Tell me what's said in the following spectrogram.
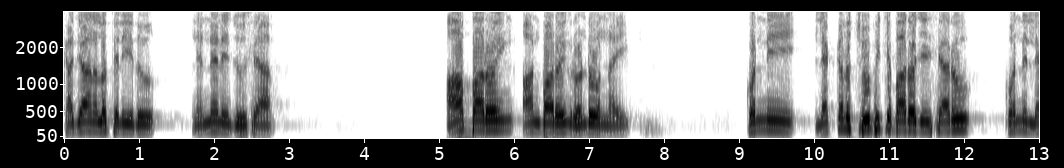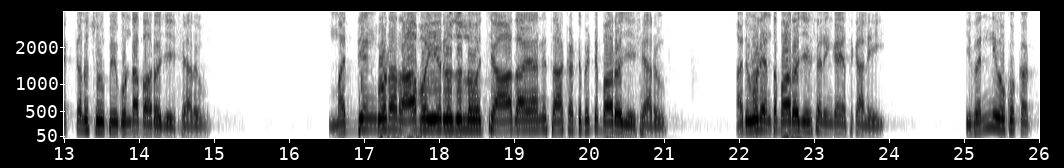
ఖజానాలో తెలియదు నిన్నే నేను చూసా ఆఫ్ బారోయింగ్ ఆన్ బారోయింగ్ రెండు ఉన్నాయి. కొన్ని లెక్కలు చూపించి బారో చేశారు కొన్ని లెక్కలు చూపించకుండా బారో చేశారు. మద్యం కూడా రాబోయే రోజుల్లో వచ్చే ఆదాయాన్ని తాకట్టు పెట్టి బారో చేశారు. అది కూడా ఎంత బారో చేశారు ఇంకా ఎతకాలి. ఇవన్నీ ఒక్కొక్క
